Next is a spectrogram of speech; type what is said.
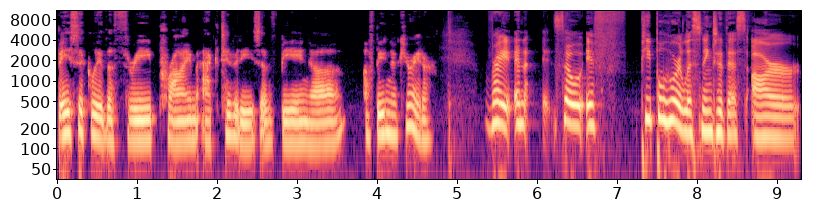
basically the three prime activities of being a of being a curator. Right. And so if people who are listening to this are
